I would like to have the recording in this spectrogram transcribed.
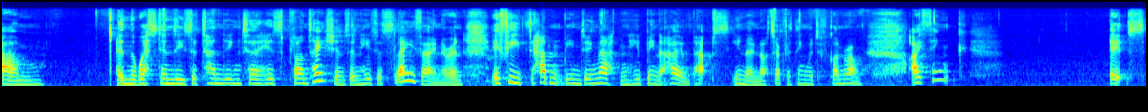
um, in the West Indies attending to his plantations and he's a slave owner. And if he hadn't been doing that and he'd been at home perhaps you know not everything would have gone wrong. I think it's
